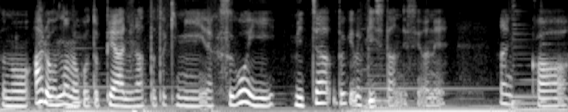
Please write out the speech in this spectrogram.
そのある女の子とペアになった時になんかすごいめっちゃドキドキしたんですよね。なんか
